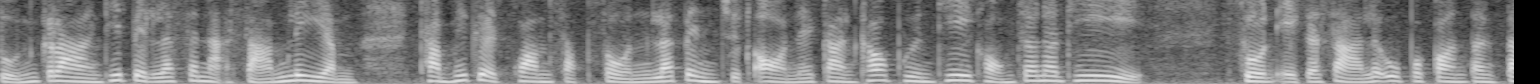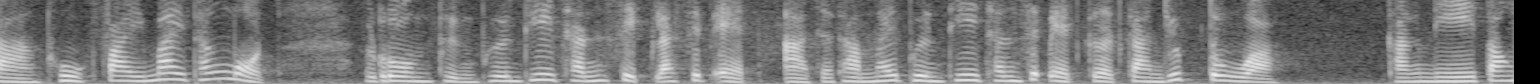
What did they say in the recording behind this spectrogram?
ศูนย์กลางที่เป็นลักษณะสามเหลี่ยมทำให้เกิดความสับสน และเป็นจุดอ่อนในการเข้าพื้นที่ของเจ้าหน้าที่ ส่วนเอกสารและอุปกรณ์ต่างๆ ถูกไฟไหม้ทั้งหมด รวมถึงพื้นที่ชั้น 10 และ 11 อาจจะทำให้พื้นที่ชั้น 11 เกิดการยุบตัว ทั้งนี้ต้อง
